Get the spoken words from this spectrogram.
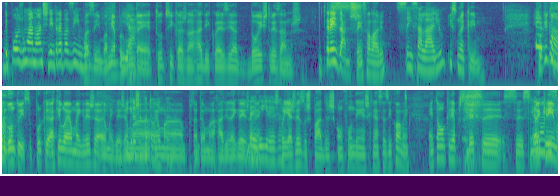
Depois de um ano antes de entrar para Zimbo. Para Zimbo. A minha pergunta yeah. é: tu ficas na Rádio Eclésia dois, três anos? Três anos. Sem salário? Sem salário. Isso não é crime? Por que, que, eu pergunto isso? Porque aquilo é uma igreja, é uma igreja, igreja é uma, católica. é uma, portanto é uma rádio da igreja, da, né? da igreja. Porque às vezes os padres confundem as crianças e comem. Então eu queria perceber se, se, se não é não crime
